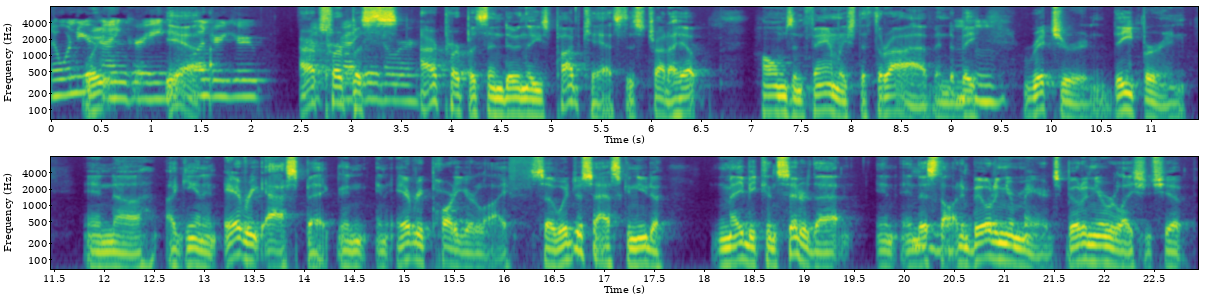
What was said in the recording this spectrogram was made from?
No wonder you're We- angry. yeah. No wonder you're our purpose or our purpose in doing these podcasts is to try to help homes and families to thrive and to Mm-hmm. be richer and deeper and and uh, again in every aspect in in every part of your life. So we're just asking you to maybe consider that in in this Mm-hmm. thought and building your marriage, building your relationship.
